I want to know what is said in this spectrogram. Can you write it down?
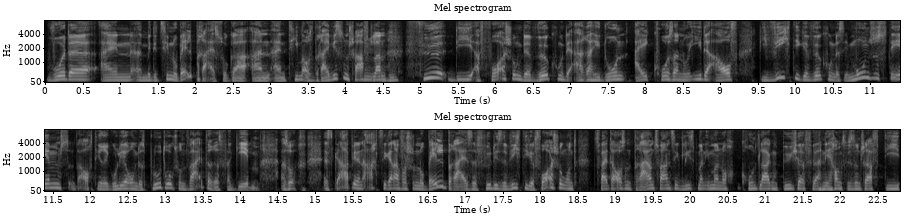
wurde ein äh, Medizin-Nobelpreis sogar an ein Team aus drei Wissenschaftlern mhm. für die Erforschung der Wirkung der Arachidon-Eicosanoide auf die wichtige Wirkung des Immunsystems und auch die Regulierung des Blutdrucks und weiteres vergeben. Also es gab in den 80ern einfach schon Nobelpreise für diese wichtige Forschung und 2023 liest man immer noch Grundlagenbücher für Ernährungswissenschaft, die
